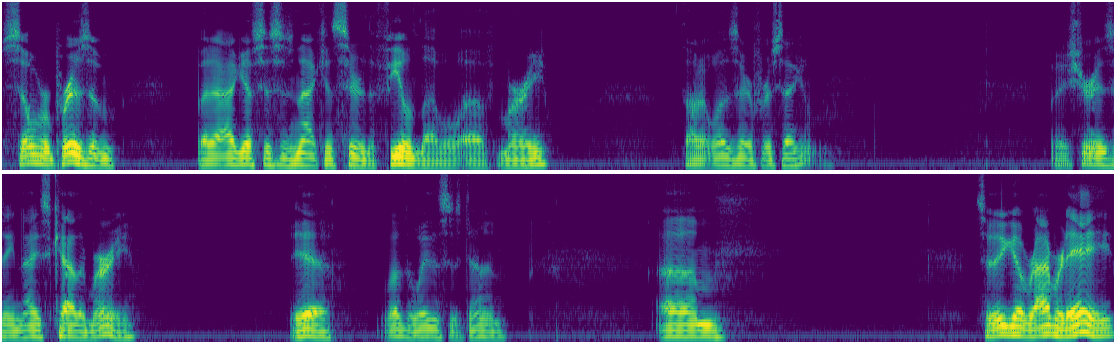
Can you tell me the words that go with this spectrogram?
silver prism, but I guess this is not considered the field level of Murray. Thought it was there for a second. But it sure is a nice Kyler Murray. Yeah, love the way this is done. Um, so there you go, Robert A.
